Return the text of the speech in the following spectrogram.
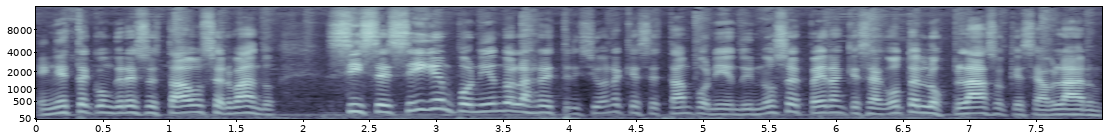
en este Congreso está observando. Si se siguen poniendo las restricciones que se están poniendo y no se esperan que se agoten los plazos que se hablaron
